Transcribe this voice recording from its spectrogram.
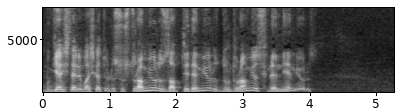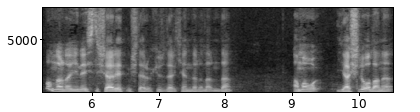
bu gençleri başka türlü susturamıyoruz, zapt edemiyoruz, durduramıyoruz, frenleyemiyoruz. Onlar da yine istişare etmişler öküzler kendi aralarında. Ama o yaşlı olanı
